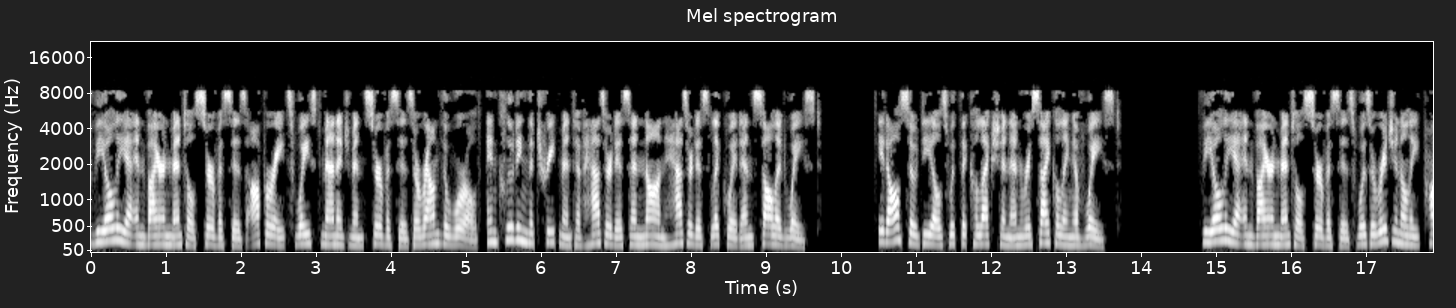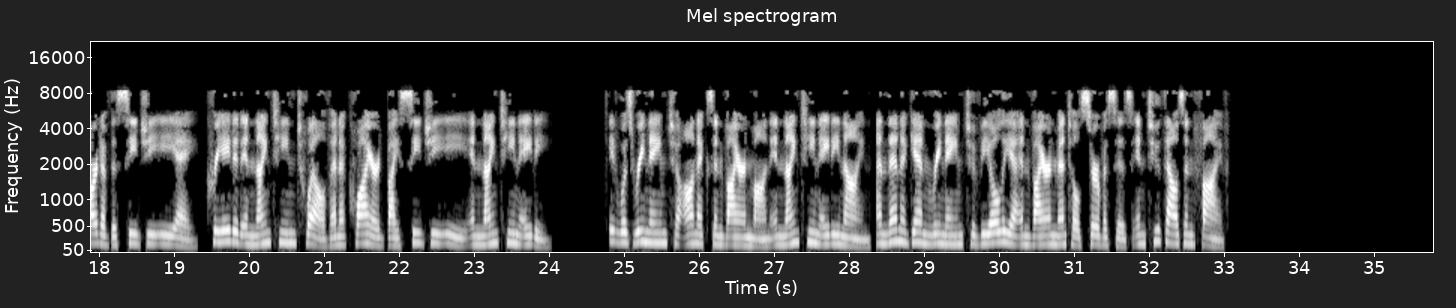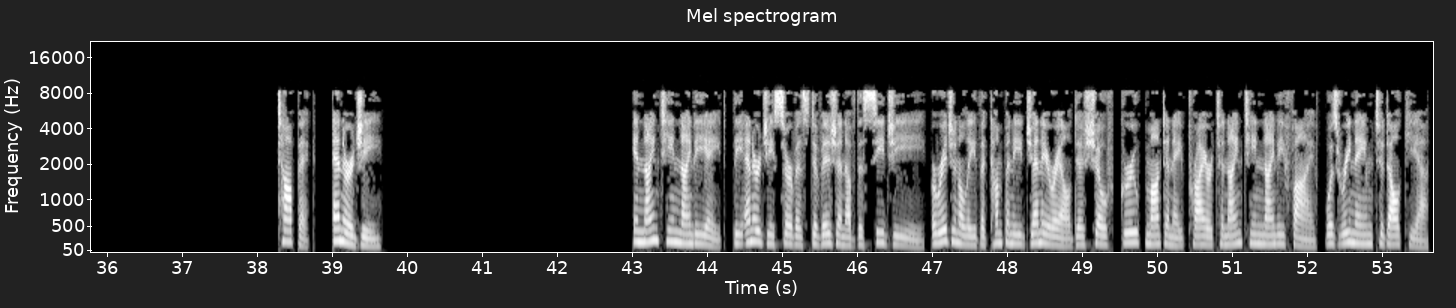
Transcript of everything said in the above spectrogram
Veolia Environmental Services operates waste management services around the world, including the treatment of hazardous and non-hazardous liquid and solid waste. It also deals with the collection and recycling of waste. Veolia Environmental Services was originally part of the CGEA, created in 1912 and acquired by CGE in 1980. It was renamed to Onyx Environnement in 1989, and then again renamed to Veolia Environmental Services in 2005. Topic: Energy In 1998, the Energy Service division of the CGE, originally the company Générale de Chauffe, Groupe Montenay prior to 1995, was renamed to Dalkia.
